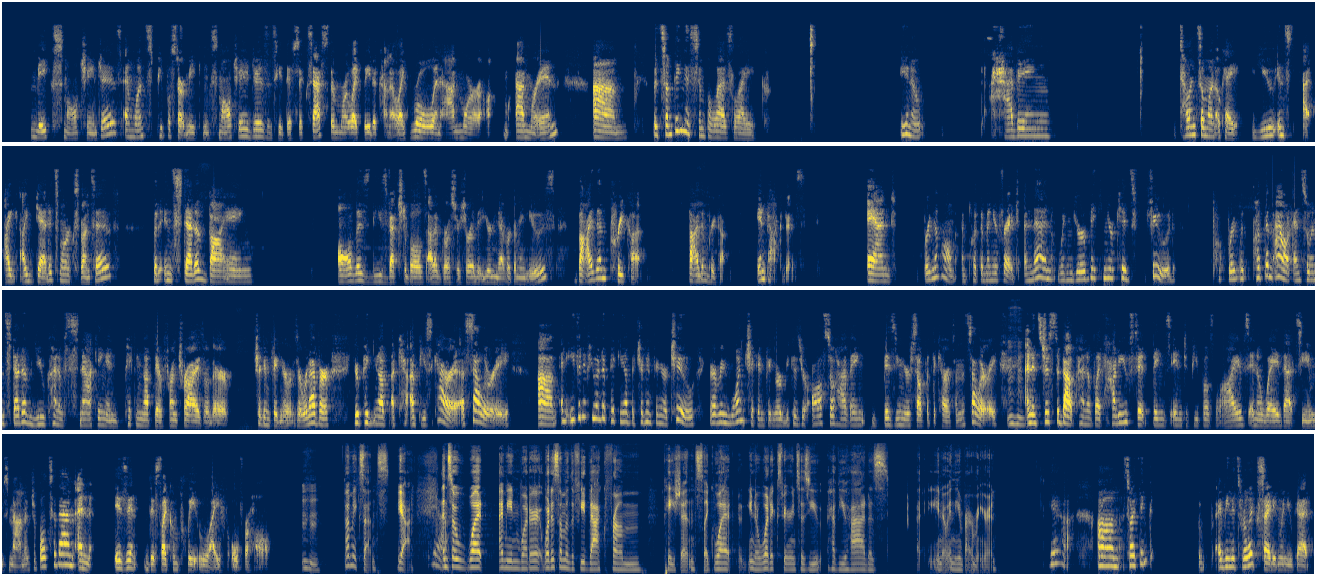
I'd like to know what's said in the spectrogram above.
make small changes. And once people start making small changes and see their success, they're more likely to kind of like roll and add more, add more in. Um, but something as simple as like, you know, having telling someone, okay, you, inst- I, I, I get it's more expensive, but instead of buying all this, these vegetables at a grocery store that you're never going to use, buy them pre-cut, buy them hmm. pre-cut in packages and bring them home and put them in your fridge. And then when you're making your kids food, bring, put them out. And so instead of you kind of snacking and picking up their french fries or their chicken fingers or whatever, you're picking up a, a piece of carrot, a celery. Um, and even if you end up picking up a chicken finger too, you're having one chicken finger because you're also having busying yourself with the carrots and the celery. Mm-hmm. And it's just about kind of like how do you fit things into people's lives in a way that seems manageable to them and isn't this like complete life overhaul. Mm-hmm. That makes sense. Yeah. yeah. And so what I mean, what are what is some of the feedback from patients? Like what, you know, what experiences you have you had as uh, you know, in the environment you're in? Yeah. Um so I think I mean it's really exciting when you get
